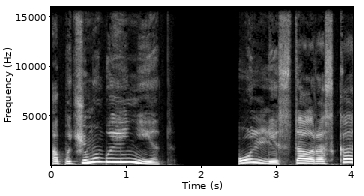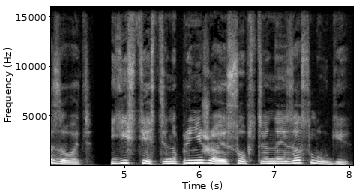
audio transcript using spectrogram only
А почему бы и нет? Олли стал рассказывать, естественно, принижая собственные заслуги,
